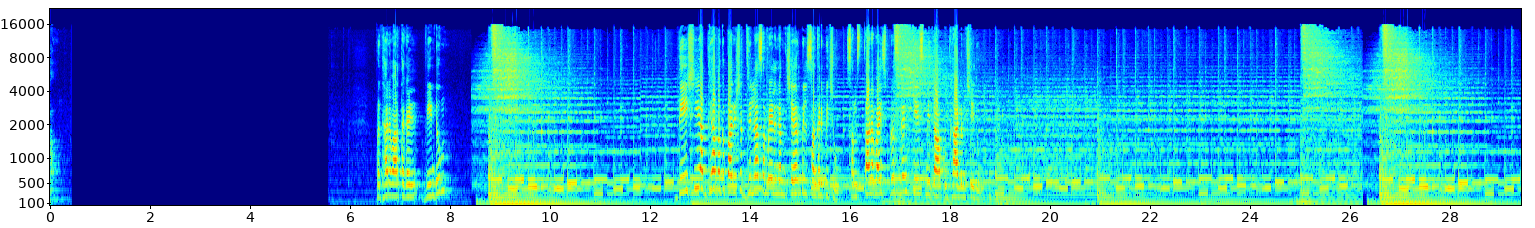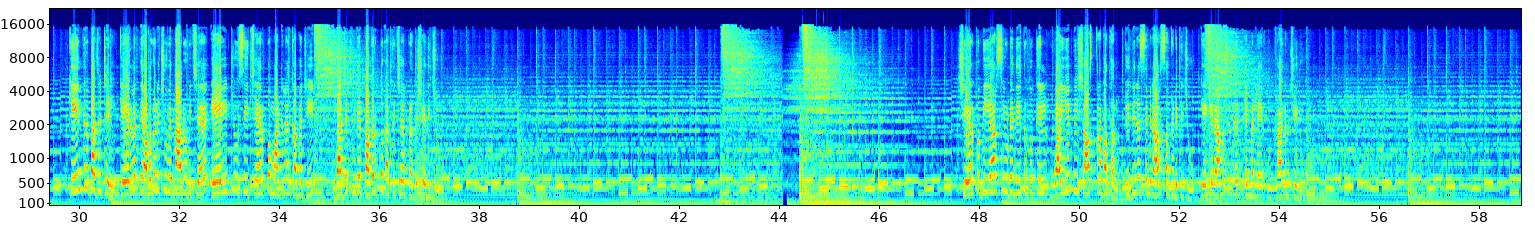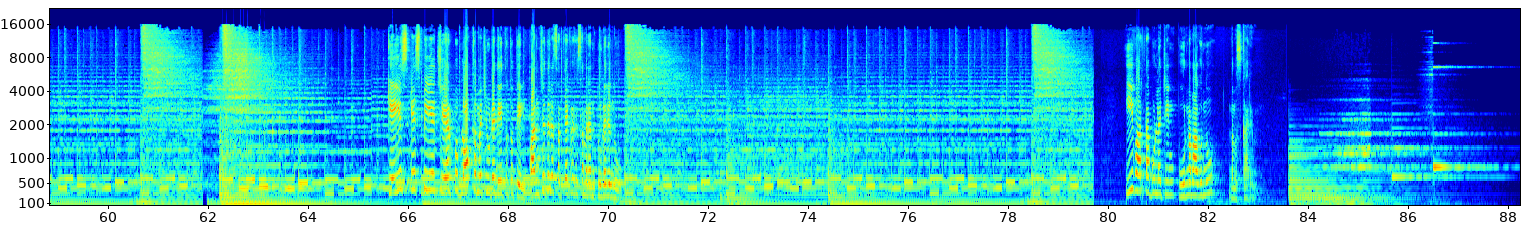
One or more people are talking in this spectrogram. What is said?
പ്രധാന വാർത്തകൾ വീണ്ടും. ദേശീയ അധ്യാപക പരിഷത്ത് ജില്ലാ സമ്മേളനം ചേർപ്പിൽ സംഘടിപ്പിച്ചു. സംസ്ഥാന വൈസ് പ്രസിഡന്റ് കെ സ്മിത ഉദ്ഘാടനം ചെയ്തു. കേന്ദ്ര ബജറ്റിൽ കേരളത്തെ അവഗണിച്ചുവെന്നാരോപിച്ച് A I T U C Cherpu മണ്ഡലം കമ്മിറ്റി ബജറ്റിന്റെ പകർപ്പ് കത്തിച്ച് പ്രതിഷേധിച്ചു. ചേർപ്പ് ബി ആർ സിയുടെ നേതൃത്വത്തിൽ വൈ എ പി ശാസ്ത്രപഥം ദ്വിദിന സെമിനാർ സംഘടിപ്പിച്ചു K K Ramachandran M L A ഉദ്ഘാടനം ചെയ്തു. K S S P A Cherpu block കമ്മിറ്റിയുടെ നേതൃത്വത്തിൽ പഞ്ചദിന സത്യാഗ്രഹ സമരം തുടരുന്നു. ഈ വാർത്താ ബുള്ളറ്റിൻ പൂർണമാകുന്നു. നമസ്കാരം.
